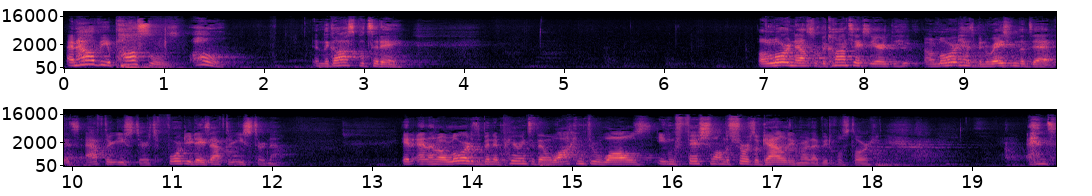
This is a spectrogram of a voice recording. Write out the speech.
And how the apostles, oh, in the gospel today, Our Lord now, so the context here, our Lord has been raised from the dead. It's after Easter. It's 40 days after Easter now. And our Lord has been appearing to them, walking through walls, eating fish along the shores of Galilee. Remember that beautiful story? And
